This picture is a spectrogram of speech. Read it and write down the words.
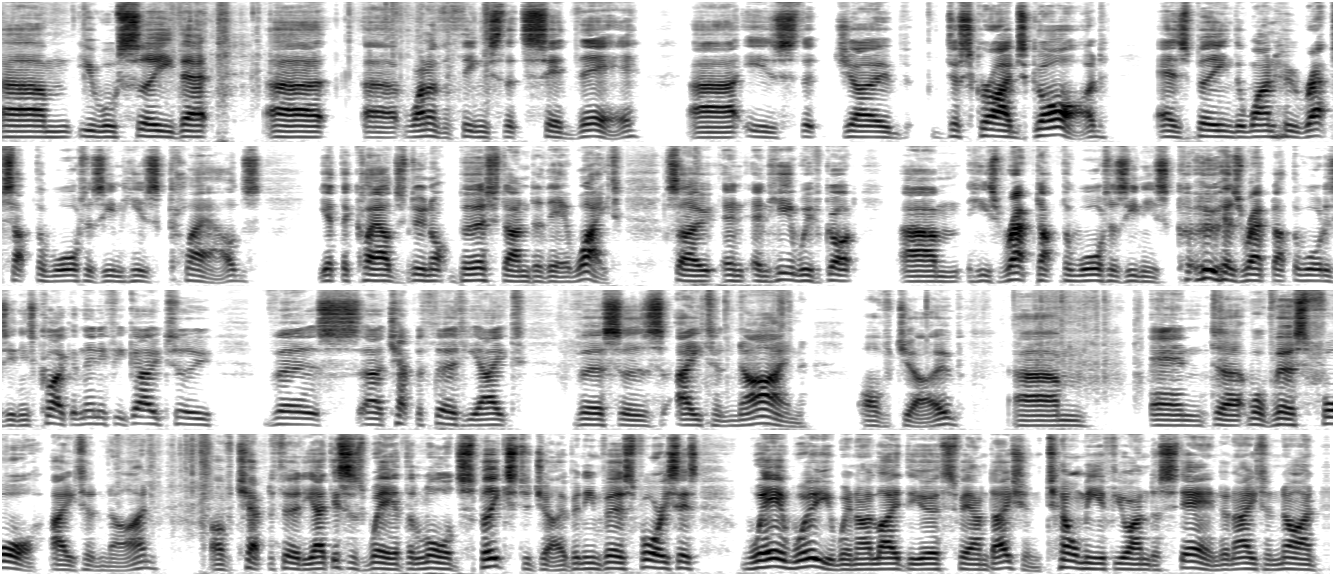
um, you will see that uh, uh, one of the things that's said there uh, is that Job describes God as being the one who wraps up the waters in his clouds, yet the clouds do not burst under their weight. So, and, and here we've got um, he's wrapped up the waters in his who has wrapped up the waters in his cloak. And then if you go to verse uh, chapter thirty eight, verses eight and nine of Job, um, and uh, well, verse four, eight and nine of chapter thirty eight. This is where the Lord speaks to Job, and in verse four he says, "Where were you when I laid the earth's foundation? Tell me if you understand." And eight and nine.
